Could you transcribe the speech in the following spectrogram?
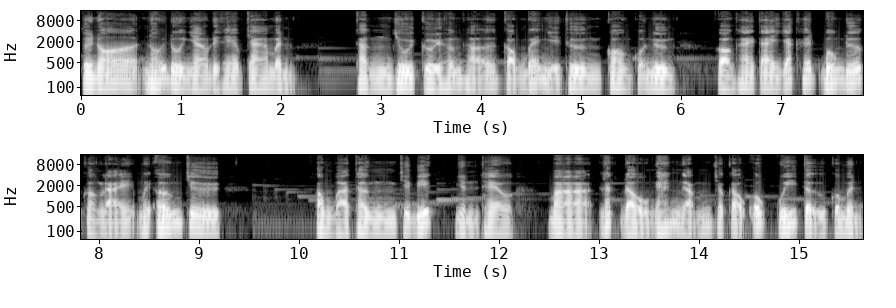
Tụi nó nối đuôi nhau đi theo cha mình. Thận vui cười hấn hở, cổng bé nhị thương, con của nương. Còn hai tay dắt hết bốn đứa còn lại mới ớn chứ. Ông bà thân chỉ biết nhìn theo mà lắc đầu ngán ngẩm cho cậu út quý tử của mình.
